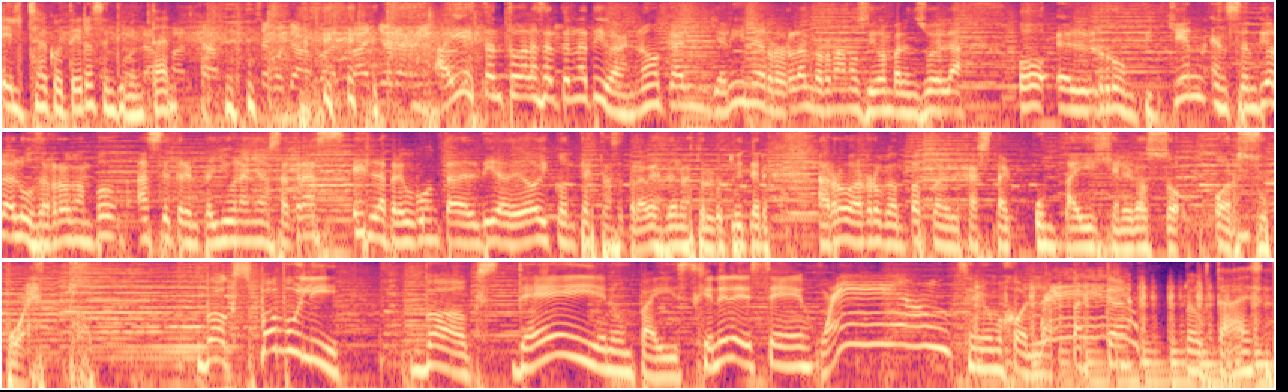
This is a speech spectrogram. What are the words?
El Chacotero Sentimental. Ahí están todas las alternativas, ¿no? Karin Yanine, Rolando Ramos, Iván Valenzuela o el Rumpi. ¿Quién encendió la luz de Rock and Pop hace 31 años atrás? Es la pregunta del día de hoy. Contestas a través de nuestro Twitter, arroba Rock and Pop con el hashtag Un País Generoso, por supuesto. Vox Populi. Vox Day en un país. Genérese. Se me mojó la parca. Me gustaba esa.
